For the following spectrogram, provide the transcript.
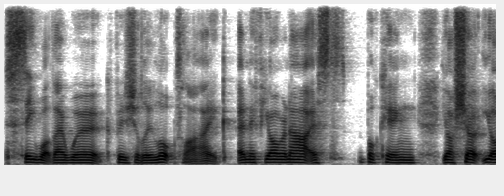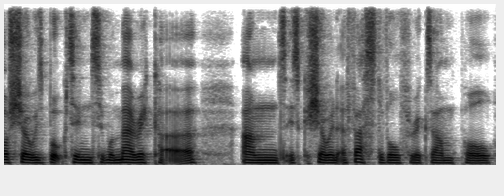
to see what their work visually looked like and if you're an artist booking your show your show is booked into america and is showing at a festival for example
